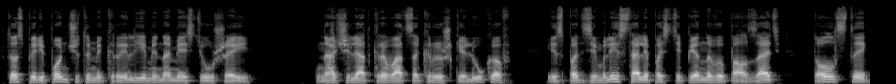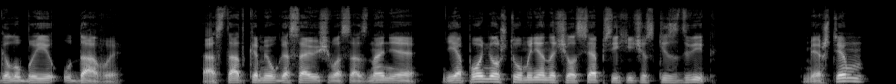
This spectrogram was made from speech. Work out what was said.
кто с перепончатыми крыльями на месте ушей. Начали открываться крышки люков, из-под земли стали постепенно выползать толстые голубые удавы. Остатками угасающего сознания я понял, что у меня начался психический сдвиг. Меж тем,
